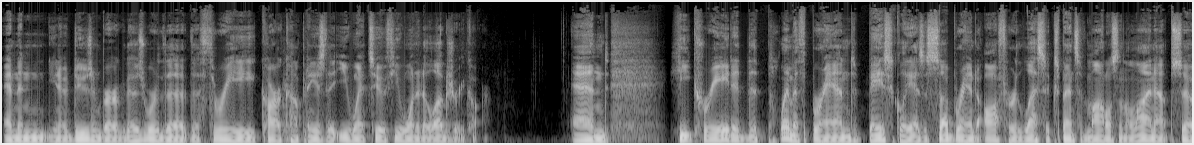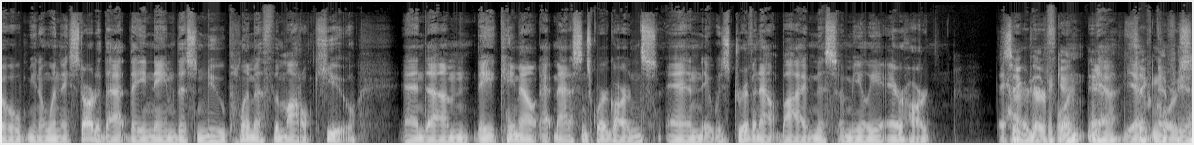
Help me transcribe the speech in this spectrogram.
And then you know Duesenberg; those were the the three car companies that you went to if you wanted a luxury car and he created the Plymouth brand basically as a sub brand to offer less expensive models in the lineup. So, you know, when they started that, they named this new Plymouth the Model Q. And um, they came out at Madison Square Gardens, and it was driven out by Miss Amelia Earhart. They hired her for it. Yeah, Yeah, yeah, of course.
